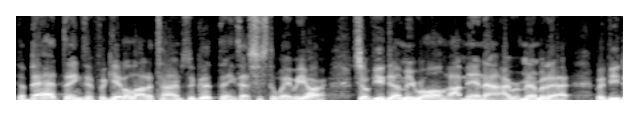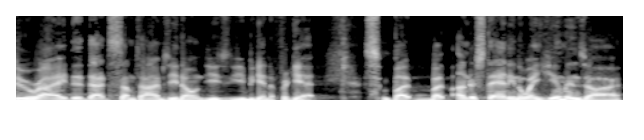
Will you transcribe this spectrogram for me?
the bad things and forget a lot of times the good things. That's just the way we are. So if you've done me wrong, I mean, I remember that. But if you do right, that's sometimes you don't, you, you begin to forget. But, but understanding the way humans are,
